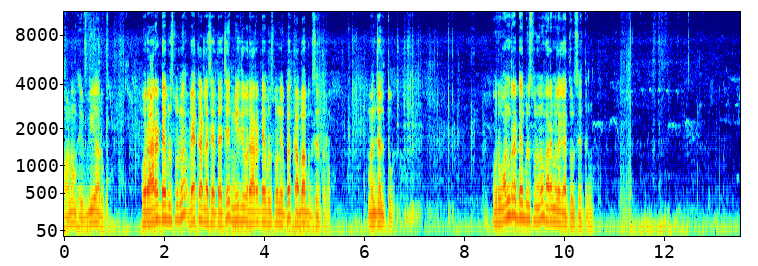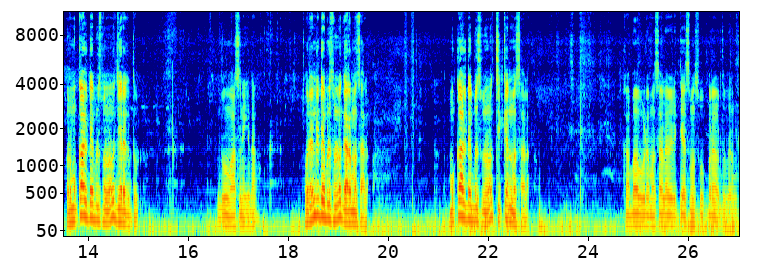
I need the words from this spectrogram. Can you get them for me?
மனம் ஹெவியாக இருக்கும். ஒரு அரை டேபிள் ஸ்பூனு வேக்காட்டில் சேர்த்தாச்சு. மீதி ஒரு அரை டேபிள் ஸ்பூன் இப்போ கபாபுக்கு சேர்த்துரும் மஞ்சள் தூள். ஒரு ஒன்றரை டேபிள் ஸ்பூன் வரமிளகாய் தூள் சேர்த்துங்க. ஒரு முக்கால் டேபிள் ஸ்பூன் ஜீரகத்தூள். இதுவும் வாசனைக்கு தான். ஒரு ரெண்டு டேபிள் ஸ்பூன் கரம் மசாலா. முக்கால் டேபிள் ஸ்பூன் சிக்கன் மசாலா. கபாபோட மசாலாவே வித்தியாசமாக சூப்பராக வருது பாருங்க.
